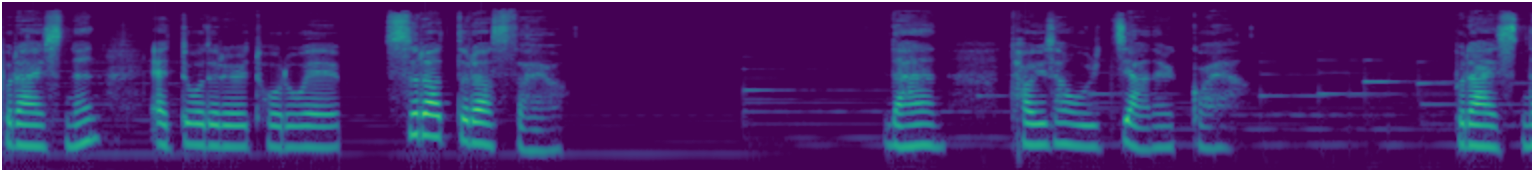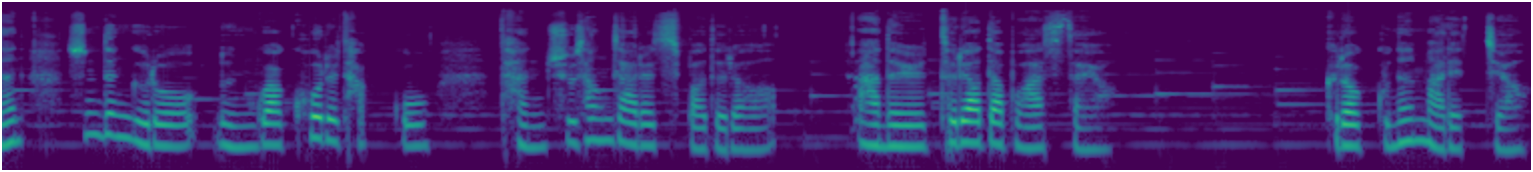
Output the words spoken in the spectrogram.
브라이스는 에드워드를 도로에 쓰러뜨렸어요. 난 더 이상 울지 않을 거야. 브라이스는 순둥으로 눈과 코를 닫고 단추 상자를 집어들어 안을 들여다보았어요. 그렇구는 말했죠.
